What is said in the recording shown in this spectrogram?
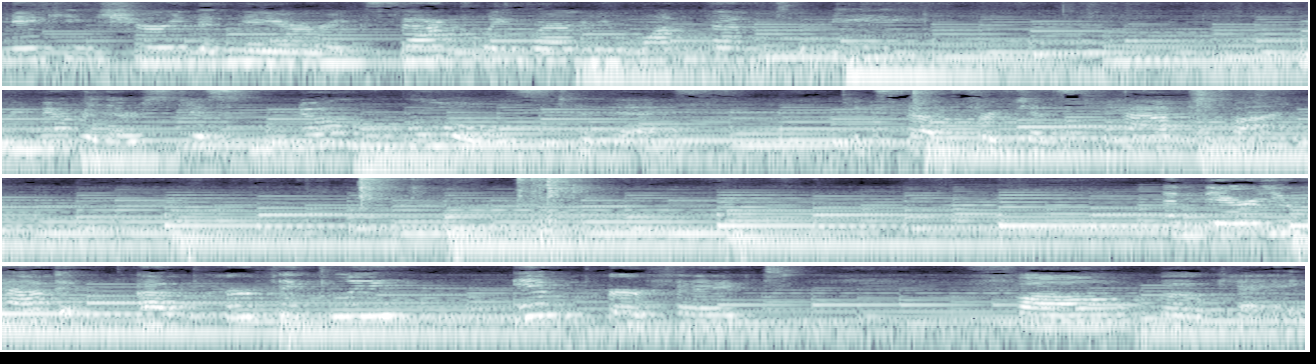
making sure that they are exactly where you want them to be. Remember, there's just no rules to this, except for just have fun. And there you have it, a perfectly imperfect fall bouquet.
